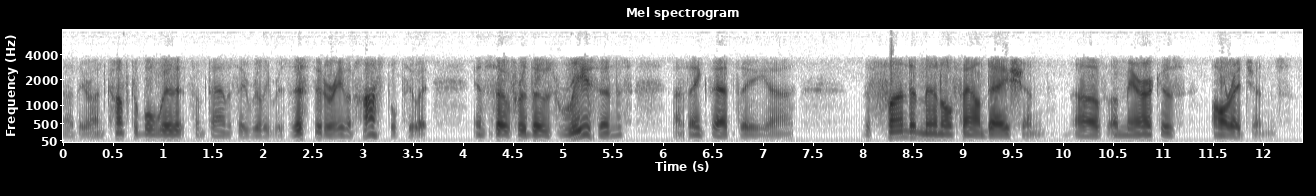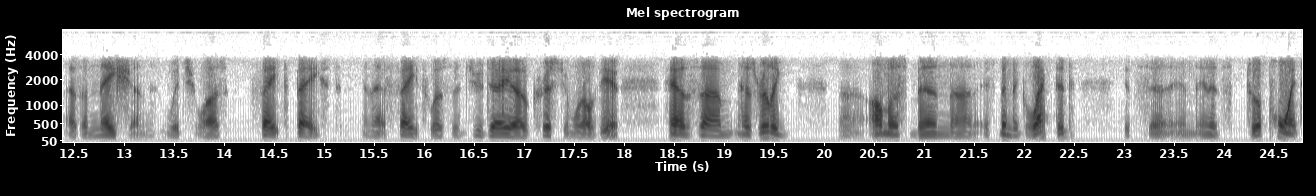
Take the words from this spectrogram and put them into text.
Uh, they're uncomfortable with it. Sometimes they really resist it or even hostile to it. And so, for those reasons, I think that the uh, the fundamental foundation of America's origins as a nation, which was faith based, and that faith was the Judeo-Christian worldview, has um, has really uh, almost been uh, it's been neglected. It's uh, and, and it's to a point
